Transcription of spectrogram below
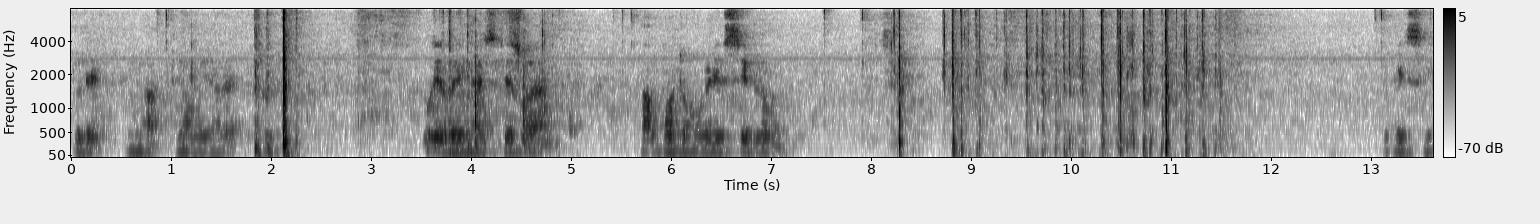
ဒီလေဒီမှာပြောင်းလို့ရတယ် true okay very nice this one now bottom really save လုပ် Okay, see. ။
